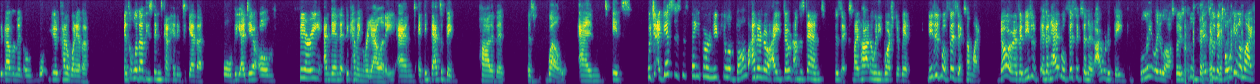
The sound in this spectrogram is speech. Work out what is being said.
the government or you know, kind of whatever. It's all about these things kind of hitting together, or the idea of theory and then it becoming reality. And I think that's a big part of it as well. And it's which I guess is the thing for a nuclear bomb. I don't know. I don't understand physics. My partner, when he watched it, went, needed more physics. I'm like, no, if it needed if it had more physics in it, I would have been completely lost. Those little bits when they're talking, I'm like,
